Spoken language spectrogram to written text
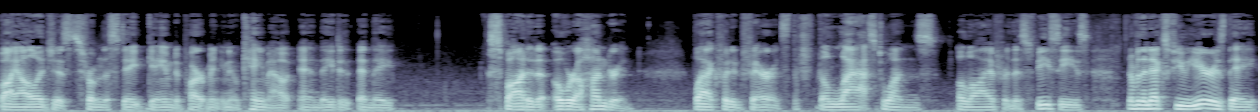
biologists from the state game department, you know, came out and they did, and they spotted over a hundred black-footed ferrets, the, the last ones alive for this species. Over the next few years, they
